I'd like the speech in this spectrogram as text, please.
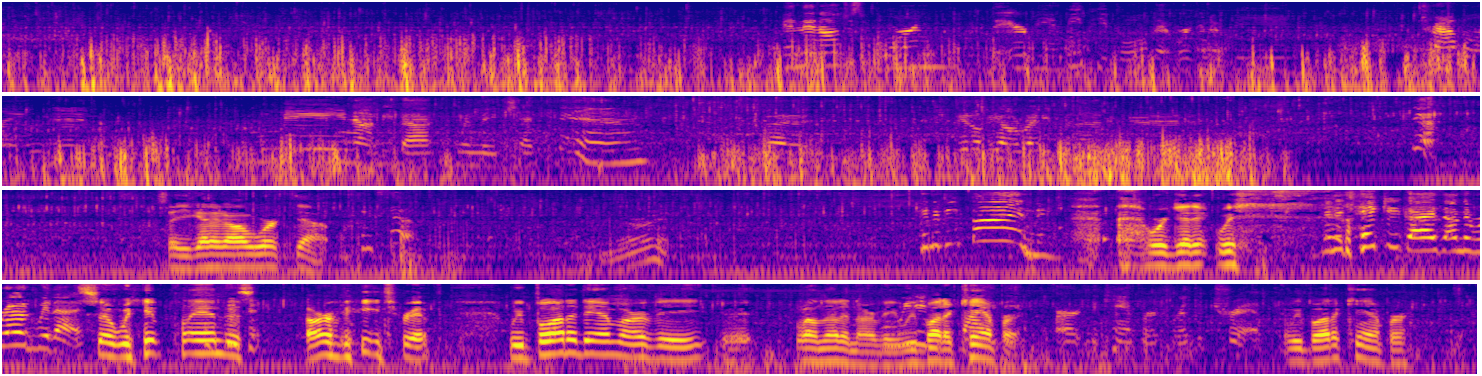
And then I'll just warn the Airbnb people that we're going to be traveling and may not be back when they check in, but it'll be all ready for them. Good. Yeah, So you got it all worked out. I think so. All right. It's gonna be fun. We're getting we. We're gonna take you guys on the road with us. So we have planned this RV trip. We bought a damn RV. Well, not an RV. We, didn't bought a camper. The camper for the trip. We bought a camper.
